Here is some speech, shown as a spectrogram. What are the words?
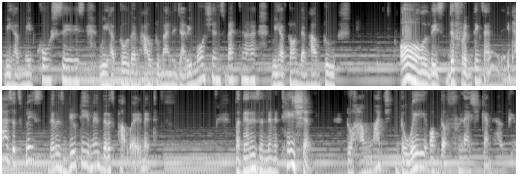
we have made courses, we have told them how to manage our emotions better, we have taught them how to all these different things, and it has its place. There is beauty in it, there is power in it. But there is a limitation to how much the way of the flesh can help you.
